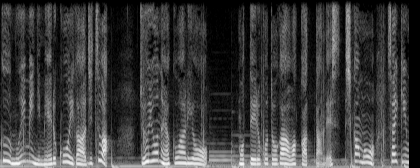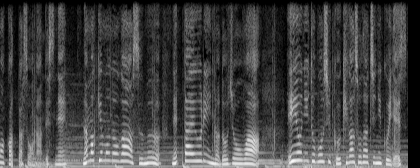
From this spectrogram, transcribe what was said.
く無意味に見える行為が実は重要な役割を持っていることが分かったんです。しかも最近分かったそうなんですね。怠け者が住む熱帯雨林の土壌は栄養に乏しく木が育ちにくいです。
